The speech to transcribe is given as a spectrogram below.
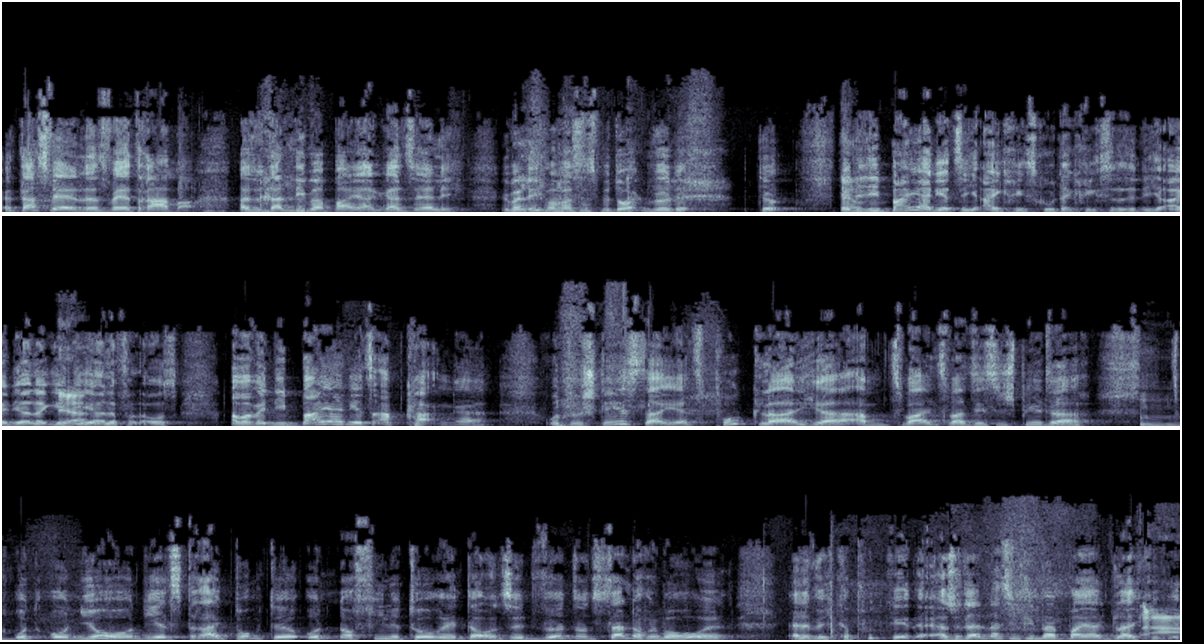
Das wäre das wäre Drama. Also dann lieber Bayern, ganz ehrlich. Überleg mal, was das bedeuten würde. Ja, Wenn du die Bayern jetzt nicht einkriegst, gut, dann kriegst du sie nicht ein, ja, da gehen Ja. eh alle von aus. Aber wenn die Bayern jetzt abkacken, ja, und du stehst da jetzt punktgleich, ja, am 22. Spieltag Mhm. und Union, die jetzt drei Punkte und noch viele Tore hinter uns sind, würden uns dann noch überholen, ja, dann würde ich kaputt gehen. Also dann lasse ich lieber Bayern gleich gewinnen,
